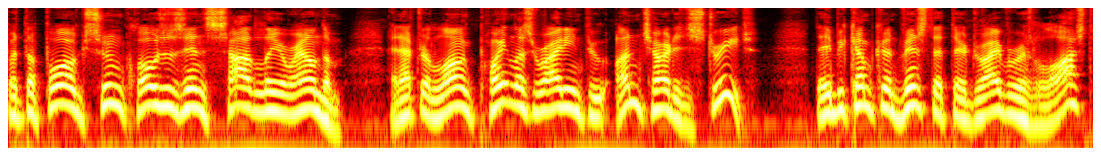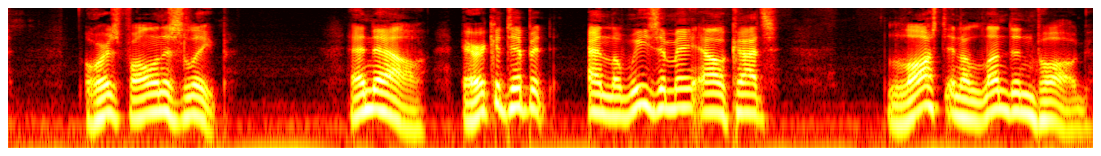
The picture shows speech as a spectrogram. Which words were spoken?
But the fog soon closes in solidly around them, and after long, pointless riding through uncharted streets, they become convinced that their driver is lost or has fallen asleep. And now, Erica Tippett and Louisa May Alcott's Lost in a London Fog.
